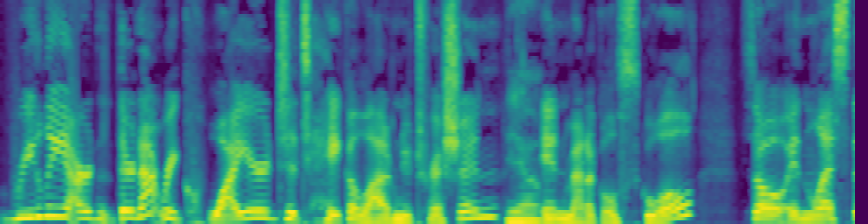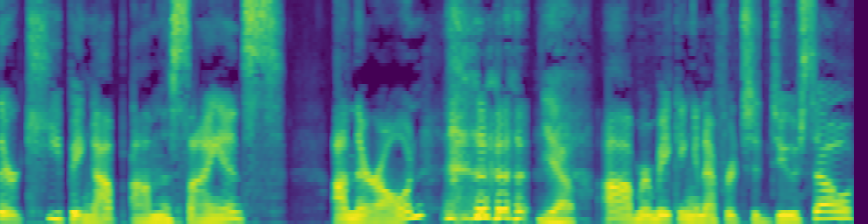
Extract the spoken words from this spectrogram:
really are they're not required to take a lot of nutrition Yeah. in medical school. So unless they're keeping up on the science on their own, yeah, um, or making an effort to do so,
